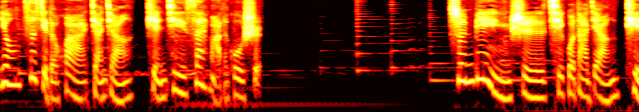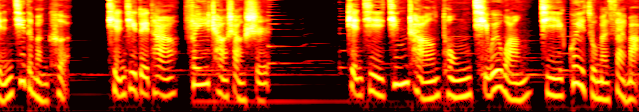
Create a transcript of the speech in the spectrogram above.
用自己的话讲讲田忌赛马的故事。孙膑是齐国大将田忌的门客，田忌对他非常赏识。田忌经常同齐威王及贵族们赛马。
